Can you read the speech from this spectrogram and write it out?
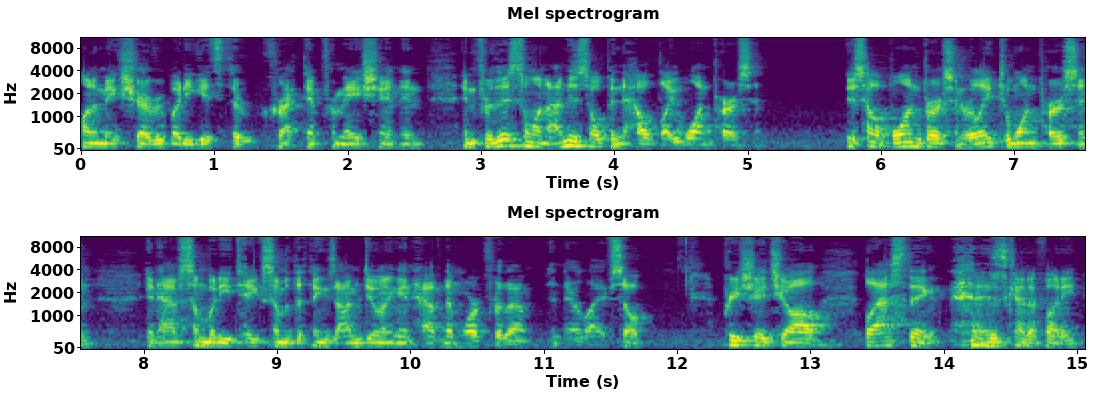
want to make sure everybody gets the correct information and and for this one i'm just hoping to help like one person. Just help one person relate to one person and have somebody take some of the things i'm doing and have them work for them in their life. So appreciate y'all. Last thing is kind of funny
